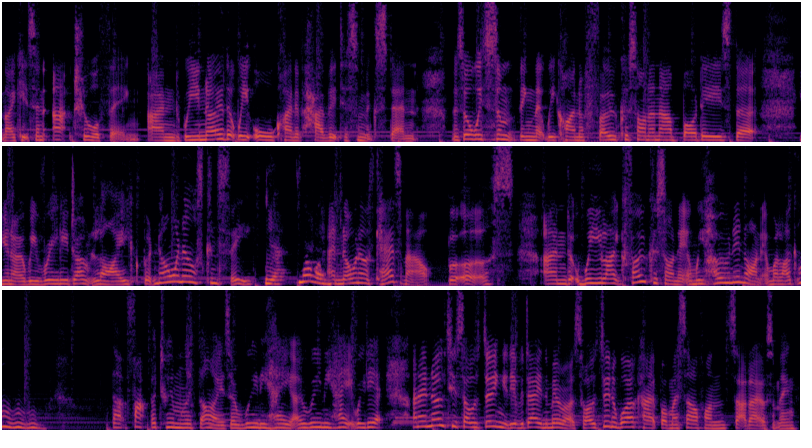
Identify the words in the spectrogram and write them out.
like it's an actual thing, and we know that we all kind of have it to some extent. There's always something that we kind of focus on in our bodies that you know we really don't like, but no one else can see. Yeah, no one, and no one else cares about but us. And we like focus on it and we hone in on it, and we're like, mm, that fat between my thighs, I really hate, I really hate, really hate. And I noticed I was doing it the other day in the mirror. So I was doing a workout by myself on Saturday or something.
